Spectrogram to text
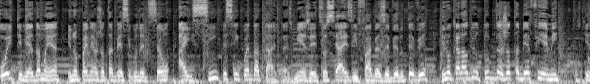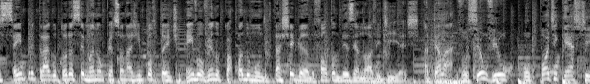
oito e meia da manhã e no Painel JB segunda edição às cinco e cinquenta da tarde. Nas minhas redes sociais em Fábio Azevedo TV e no canal do YouTube da JBFM, porque sempre trago toda semana um personagem importante envolvendo Copa do Mundo que está chegando. Faltam 19 dias. Até lá. Você ouviu o podcast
